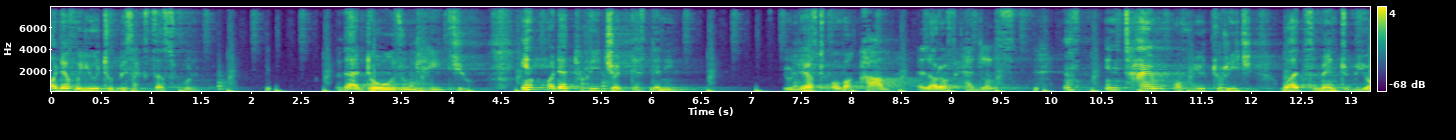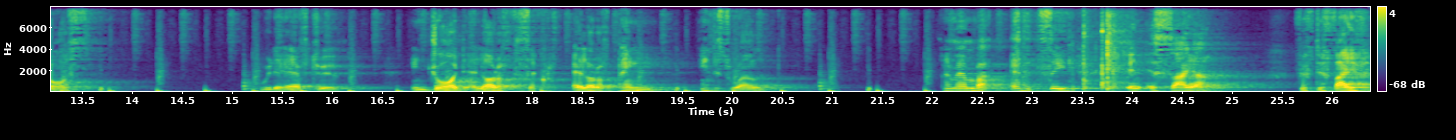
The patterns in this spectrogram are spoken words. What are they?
order for you to be successful, there are those who hate you. In order to reach your destiny, you'll have to overcome a lot of hurdles. In, time of you to reach what's meant to be yours, we'd have to have endured a lot of sacri- a lot of pain in this world. Remember, as it said in Isaiah 55,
